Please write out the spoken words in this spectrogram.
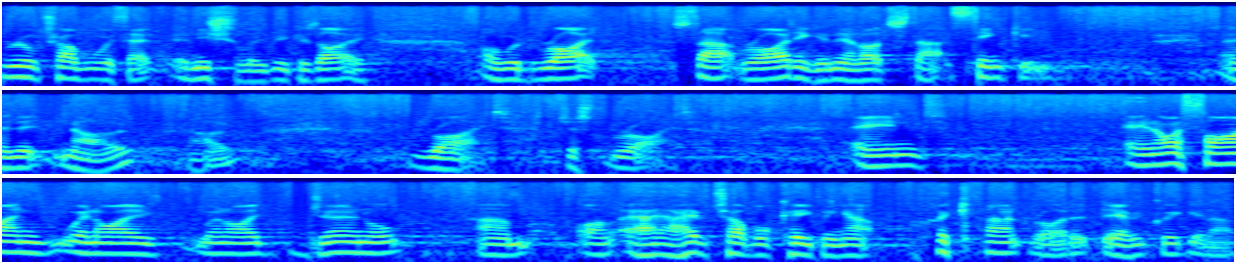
real trouble with that initially because I, I would write, start writing, and then I'd start thinking, and it, no, no, write, just write, and and I find when I when I journal, um, I have trouble keeping up. I can't write it down quick enough.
